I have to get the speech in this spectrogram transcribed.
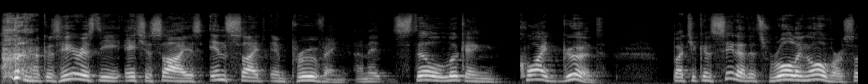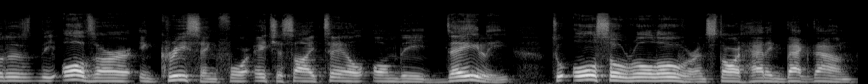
because here is the HSI is inside improving and it's still looking quite good. But you can see that it's rolling over, so the odds are increasing for HSI tail on the daily to also roll over and start heading back down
